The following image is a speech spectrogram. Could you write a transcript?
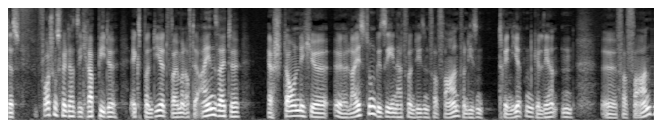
Das Forschungsfeld hat sich rapide expandiert, weil man auf der einen Seite erstaunliche äh, Leistung gesehen hat von diesen Verfahren, von diesen trainierten, gelernten äh, Verfahren.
